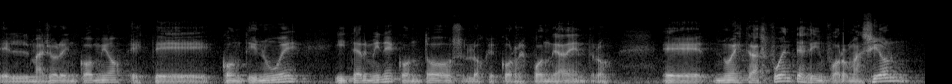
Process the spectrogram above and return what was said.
el mayor encomio este, continúe y termine con todos los que corresponde adentro. Eh, nuestras fuentes de información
